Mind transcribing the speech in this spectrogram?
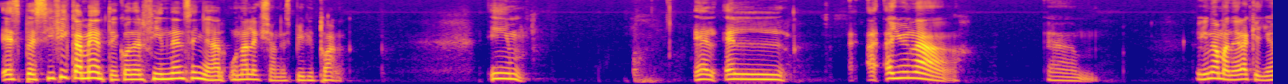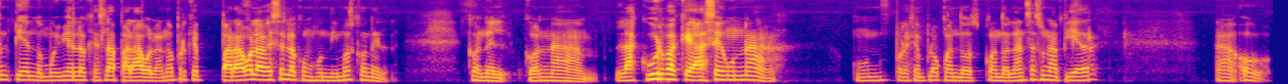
específicamente con el fin de enseñar una lección espiritual. Y el, hay una, em, hay una manera que yo entiendo muy bien lo que es la parábola, ¿no? Porque parábola a veces lo confundimos con el, con el, con la, curva que hace una, un, por ejemplo, cuando, cuando lanzas una piedra, ah, o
